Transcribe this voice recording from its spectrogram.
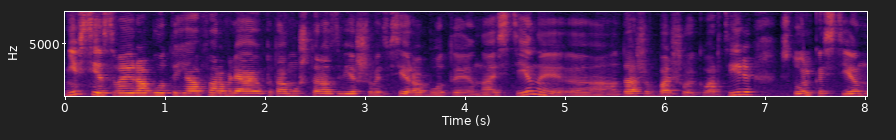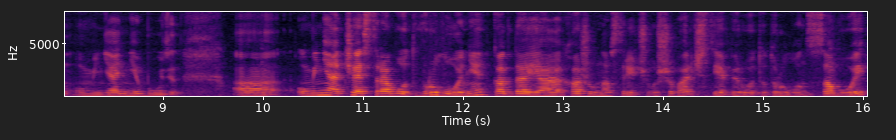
Не все свои работы я оформляю, потому что развешивать все работы на стены, э, даже в большой квартире, столько стен у меня не будет. А, у меня часть работ в рулоне, когда я хожу на встречу я беру этот рулон с собой,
